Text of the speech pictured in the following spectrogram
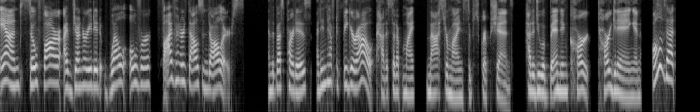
And so far, I've generated well over $500,000. And the best part is, I didn't have to figure out how to set up my mastermind subscriptions, how to do abandoned cart targeting, and all of that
